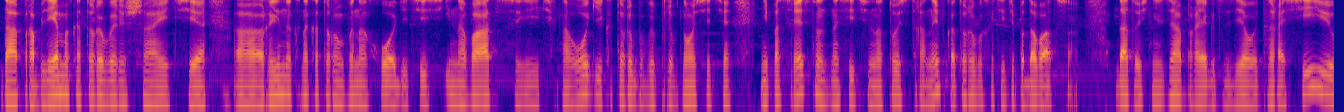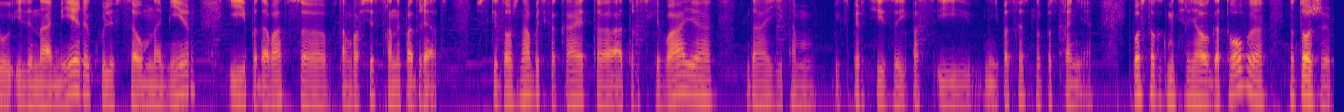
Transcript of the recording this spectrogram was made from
да, проблемы, которые вы решаете, э, рынок, на котором вы находитесь, инновации, технологии, которые бы вы привносите непосредственно относительно той страны, в которой вы хотите подаваться. Да, то есть нельзя проект сделать на Россию или на Америку или в целом на мир и подаваться там во все страны подряд. Все-таки должна быть какая-то отраслевая, да, и там экспертиза и, пос, и непосредственно по стране. После того, как материалы готовы, но тоже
